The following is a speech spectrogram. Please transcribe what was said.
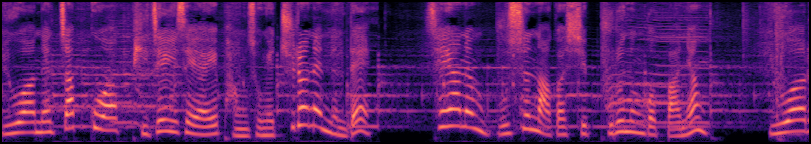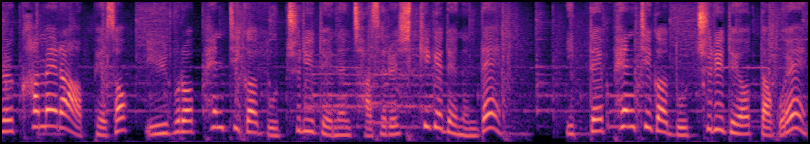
유아는 짭구와 BJ 세야의 방송에 출연했는데 세야는 무슨 아가씨 부르는 것 마냥 유아를 카메라 앞에서 일부러 팬티가 노출이 되는 자세를 시키게 되는데 이때 팬티가 노출이 되었다고 해.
